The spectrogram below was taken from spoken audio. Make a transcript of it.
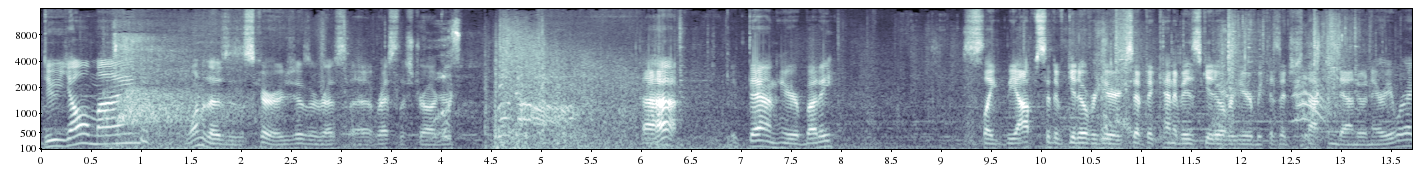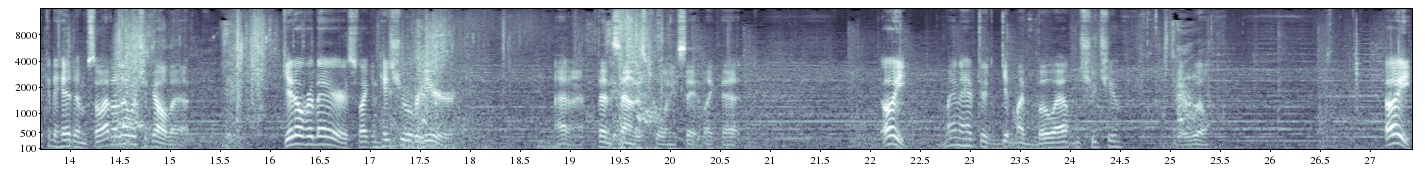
Do y'all mind? One of those is a Scourge. Those are rest, uh, Restless Draugr. Aha! Get down here, buddy. It's like the opposite of get over here, except it kind of is get over here because I just knocked him down to an area where I could hit him, so I don't know what you call that. Get over there so I can hit you over here. I don't know. Doesn't sound as cool when you say it like that. Oi! Might I have to get my bow out and shoot you? I will. Oi!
